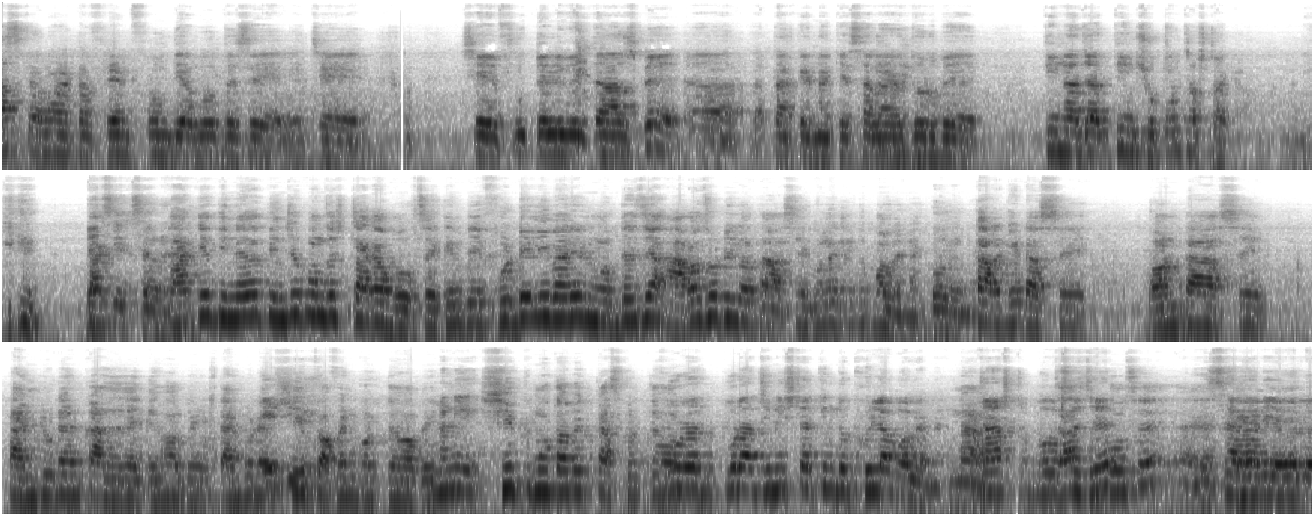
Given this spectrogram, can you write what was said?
আজকে আমার একটা ফ্রেন্ড ফোন দিয়ে বলতেছে যে সে ফুড ডেলিভারিতে আসবে তাকে নাকি স্যালারি ধরবে তিন হাজার তিনশো পঞ্চাশ টাকা। তাকে তিন হাজার তিনশো পঞ্চাশ টাকা বলছে কিন্তু ফুড ডেলিভারির মধ্যে যে আরও জটিলতা আছে এগুলো কিন্তু বলে না। টার্গেট আছে ঘণ্টা আছে টাইম টু টাইম কাজে যাইতে হবে time to time shift open করতে হবে মানে- শিফট মোতাবেক কাজ করতে হবে। পুরো পুরো জিনিসটা কিন্তু খুলে বলে না। জাস্ট বলছে যে স্যালারি হলো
